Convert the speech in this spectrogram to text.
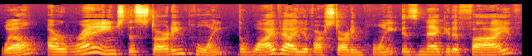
Well, our range, the starting point, the y value of our starting point is negative 5.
